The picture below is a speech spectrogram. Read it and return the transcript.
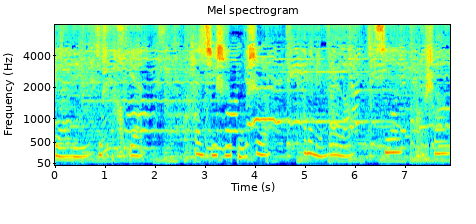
远离就是讨厌。但其实不是，他们明白了，心好伤，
